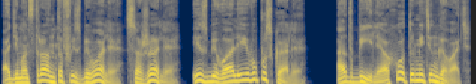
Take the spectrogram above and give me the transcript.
а демонстрантов избивали, сажали, избивали и выпускали. Отбили охоту митинговать.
